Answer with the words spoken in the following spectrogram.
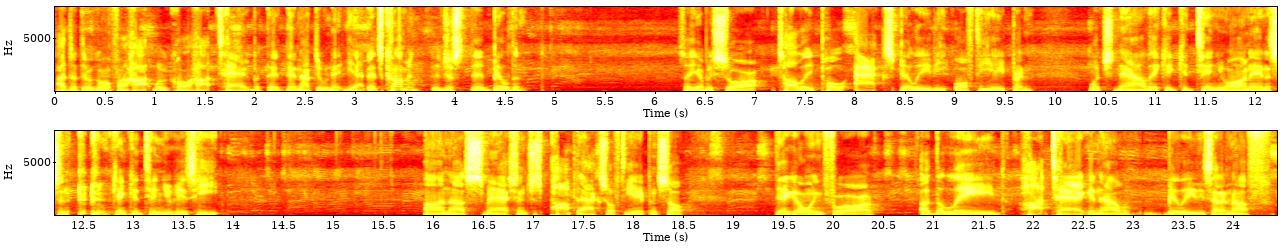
I thought they were going for a hot, what we call a hot tag, but they, they're not doing it yet. It's coming. They're just they're building. So yeah, we saw Tully pull Ax Bill off the apron, which now they could continue. Arn Anderson can continue his heat on uh, Smash and just popped Ax off the apron. So they're going for a delayed hot tag, and now Billy Eadie said enough.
